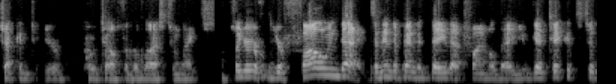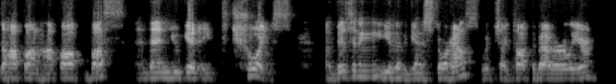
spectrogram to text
check into your hotel for the last two nights. So your your following day, it's an independent day. That final day, you get tickets to the hop on hop off bus, and then you get a choice uh, visiting either the Guinness Storehouse, which I talked about earlier,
